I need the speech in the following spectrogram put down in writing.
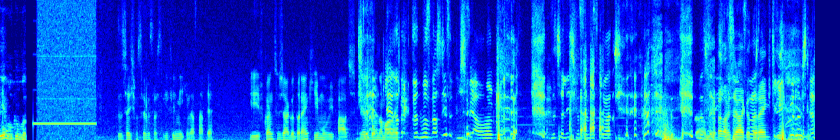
Nie był Kuba. Zaczęliśmy sobie wysłać takie filmiki na snapie. I w końcu wzięła go do ręki i mówi, patrz, jest ze mną Nie, no Olek. tak to dwuznacznie brzmiało w ogóle. Zaczęliśmy sobie wysyłać... Zaczęliśmy Ona wzięła sobie go do wysyłać ręki. no myślałem,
